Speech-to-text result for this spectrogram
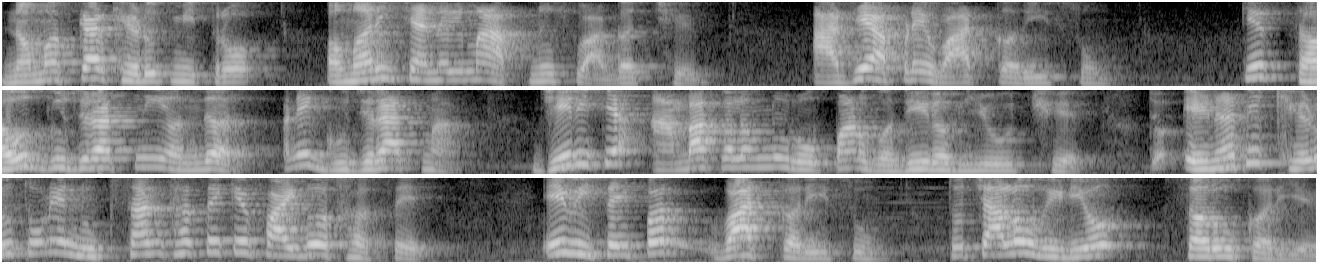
નમસ્કાર ખેડૂત મિત્રો, અમારી ચેનલમાં આપનું સ્વાગત છે. આજે આપણે વાત કરીશું કે સાઉથ ગુજરાતની અંદર અને ગુજરાતમાં જે રીતે આંબા કલમનું રોપાણ વધી રહ્યું છે, તો એનાથી ખેડૂતોને નુકસાન થશે કે ફાયદો થશે એ વિષય પર વાત કરીશું. તો ચાલો વીડિયો શરૂ કરીએ.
